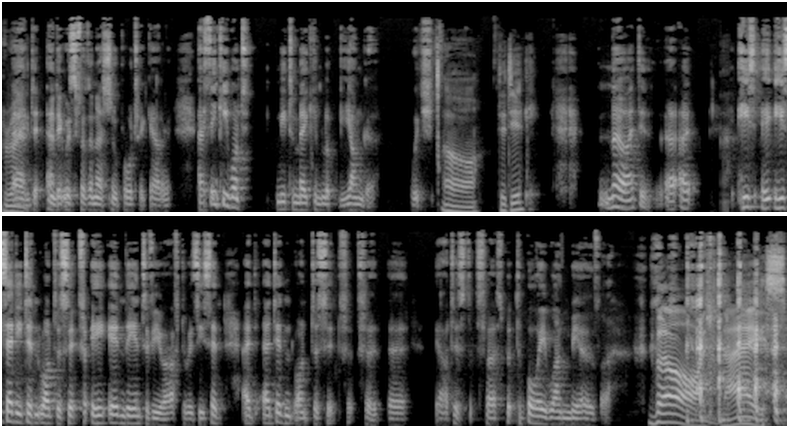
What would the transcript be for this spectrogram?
Right. And, and it was for the National Portrait Gallery. I think he wanted me to make him look younger, which. Oh, did you? No, I didn't. I, he he said he didn't want to sit for, he, in the interview afterwards. He said I, I didn't want to sit for, for uh, the artist at first, but the boy won me over. Oh, nice.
